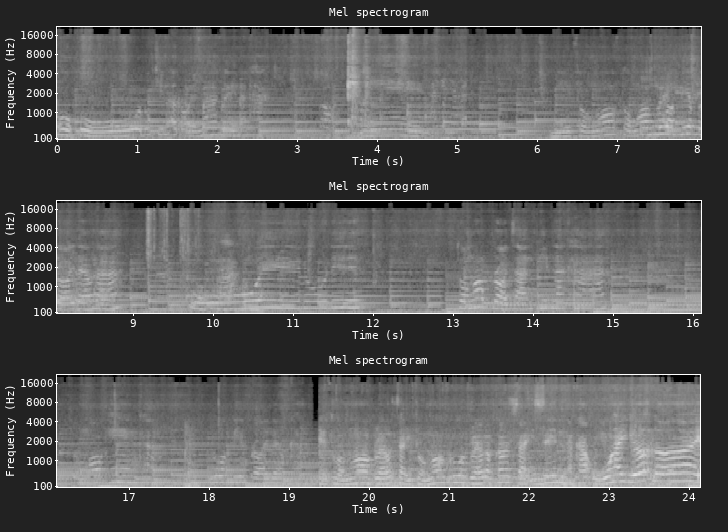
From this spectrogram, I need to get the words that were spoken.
โอ้โห ลูกชิ้นอร่อยมากเลยนะคะ นี่นี่ถั่วงอกถั่วงอกลวกเรียบร้อยแล้วนะ โอ้ย ดูดิถั่วงอกปลอดสารพิษนะคะถั่วงอกแห้งค่ะ วกเรียบร้อยแล้วค่ะถั่วงอกแล้วใส่ถั่วงอกลวกแล้วแล้วก็ใส่เส้นนะคะโอ้ให้เยอะเลย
